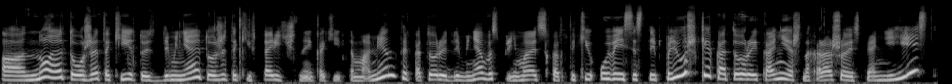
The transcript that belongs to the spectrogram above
а, но это уже такие, то есть для меня это уже такие вторичные какие-то моменты, которые для меня воспринимаются как такие увесистые плюшки, которые, конечно, хорошо, если они есть,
